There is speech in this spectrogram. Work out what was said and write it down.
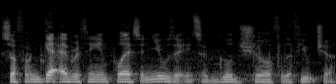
So if I can get everything in place and use it, it's a good show for the future.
